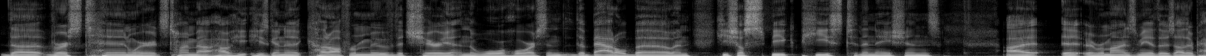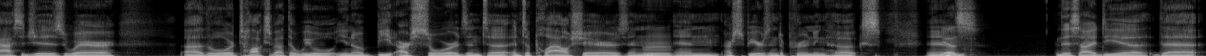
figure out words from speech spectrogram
the verse 10 where it's talking about how he, he's going to cut off remove the chariot and the war horse and the battle bow and he shall speak peace to the nations. I it, it reminds me of those other passages where uh, the lord talks about that we will you know beat our swords into into plowshares and and our spears into pruning hooks. And Yes. this idea that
